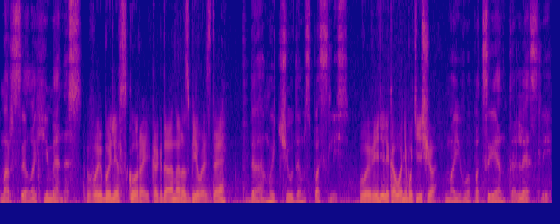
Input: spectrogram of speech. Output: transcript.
Марсела Хименес. Вы были в скорой, когда она разбилась, да? Да, мы чудом спаслись. Вы видели кого-нибудь еще? Моего пациента, Лесли.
